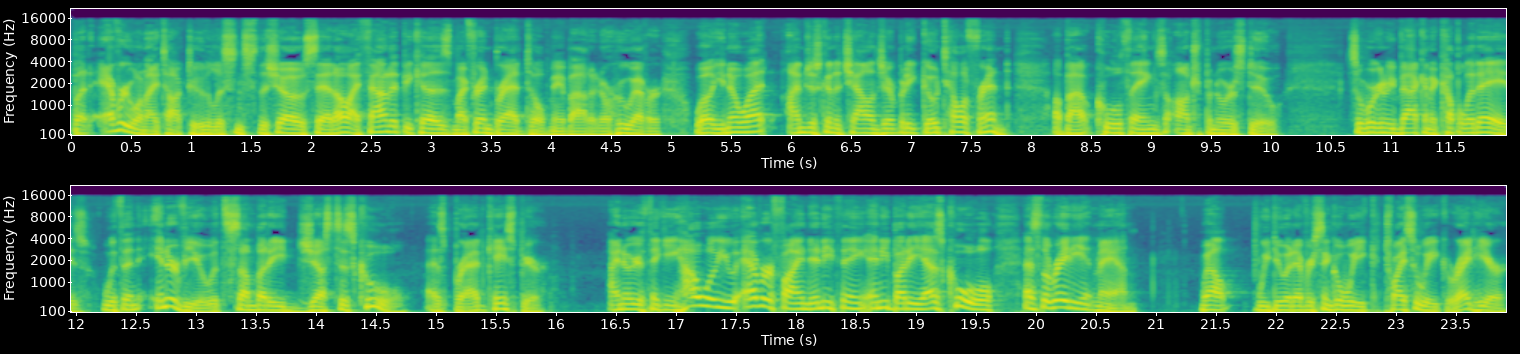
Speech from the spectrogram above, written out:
But everyone I talked to who listens to the show said, Oh, I found it because my friend Brad told me about it, or whoever. Well, you know what? I'm just going to challenge everybody go tell a friend about cool things entrepreneurs do. So we're going to be back in a couple of days with an interview with somebody just as cool as Brad Casebier. I know you're thinking, how will you ever find anything, anybody as cool as the Radiant Man? Well, we do it every single week, twice a week, right here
